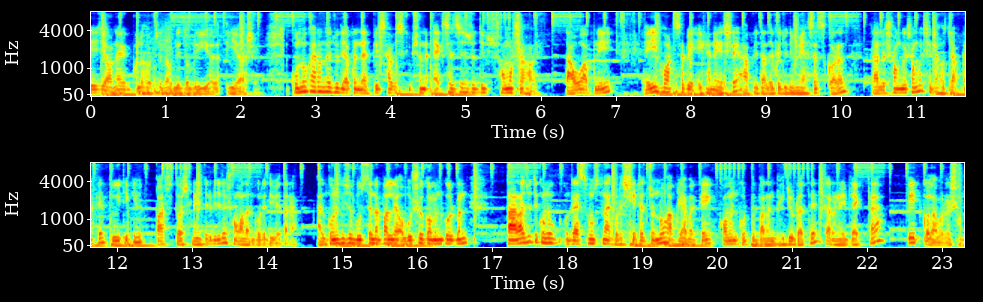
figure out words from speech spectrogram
এই যে অনেকগুলো হচ্ছে ডাব্লিউ ডাব্লিউ ইয়ে আসে। কোনো কারণে যদি আপনার নেটফ্লিক্স সাবস্ক্রিপশন অ্যাক্সেসের যদি সমস্যা হয় তাও আপনি এই হোয়াটসঅ্যাপে এখানে এসে আপনি তাদেরকে যদি মেসেজ করেন, তাহলে সঙ্গে সঙ্গে সেটা হচ্ছে আপনাকে দুই থেকে পাঁচ, দশ মিনিটের ভিতরে সমাধান করে দিবে তারা। আর কোনো কিছু বুঝতে না পারলে অবশ্যই কমেন্ট করবেন। তারা যদি কোনো রেসপন্স না করে, সেটার জন্য আপনি আমাকে কমেন্ট করতে পারেন ভিডিওটাতে, কারণ এটা একটা পেড কোলাবোরেশন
